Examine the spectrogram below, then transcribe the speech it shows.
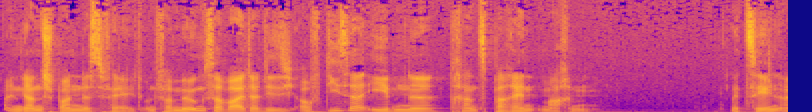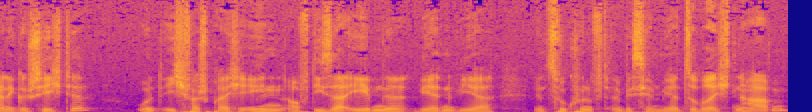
Ein ganz spannendes Feld. Und Vermögensverwalter, die sich auf dieser Ebene transparent machen, erzählen eine Geschichte und ich verspreche Ihnen, auf dieser Ebene werden wir in Zukunft ein bisschen mehr zu berichten haben.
